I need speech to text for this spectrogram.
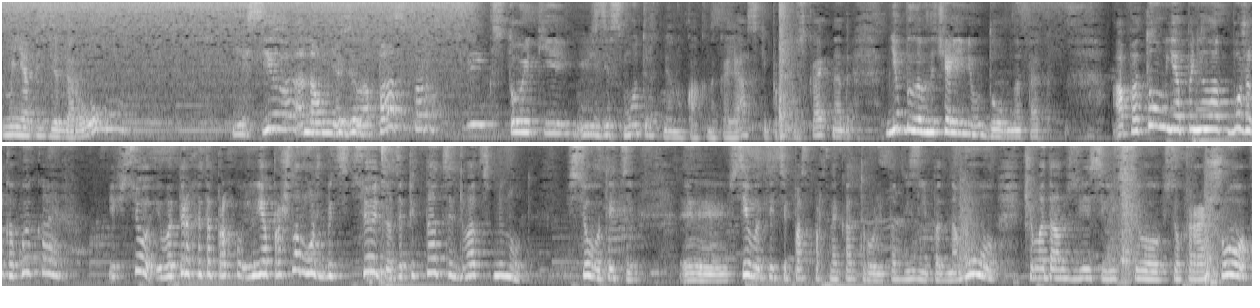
меня везде дорогу. Я села, она у меня взяла паспорт и к стойке. Везде смотрит меня, ну как, на коляске пропускать надо. Мне было вначале неудобно так. А потом я поняла, боже, какой кайф. И все. И, во-первых, это проходит... Я прошла, может быть, все это за 15-20 минут. Все вот эти э, все вот эти паспортные контроли подвезли по одному, чемодан взвесили, все, все хорошо,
